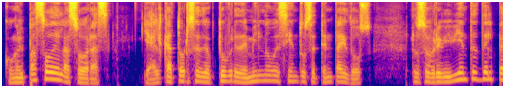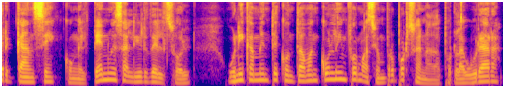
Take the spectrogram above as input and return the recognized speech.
Con el paso de las horas, ya el 14 de octubre de 1972, los sobrevivientes del percance, con el tenue salir del sol, únicamente contaban con la información proporcionada por la Gurara,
